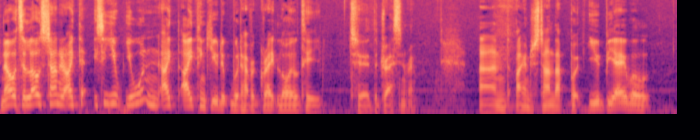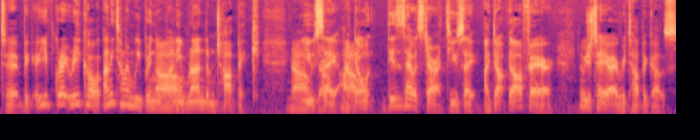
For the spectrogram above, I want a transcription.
no, it's a low standard. I th- you see, you, you wouldn't. I I think you would have a great loyalty to the dressing room, and I understand that. But you'd be able to. Be, you've great recall. Anytime we bring up any random topic, No, you say, "I don't." This is how it starts. You say, "I don't." Off air. Let me just tell you how every topic goes.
